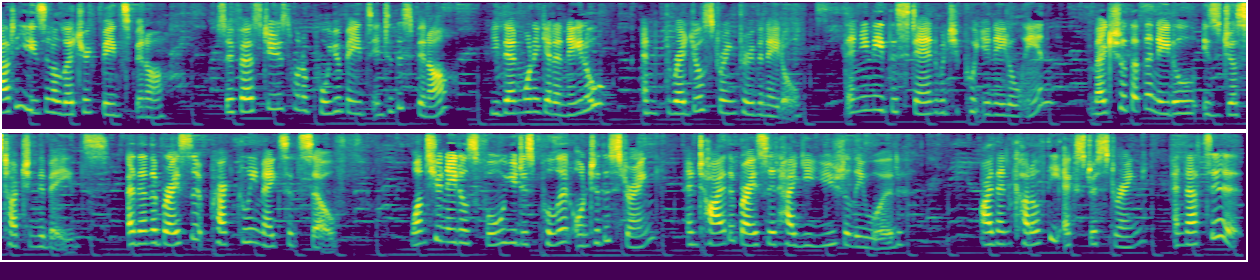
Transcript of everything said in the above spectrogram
How to use an electric bead spinner. So first you just want to pull your beads into the spinner. You then want to get a needle and thread your string through the needle. Then you need the stand which you put your needle in. Make sure that the needle is just touching the beads. And then the bracelet practically makes itself. Once your needle's full, you just pull it onto the string and tie the bracelet how you usually would. I then cut off the extra string and that's it.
